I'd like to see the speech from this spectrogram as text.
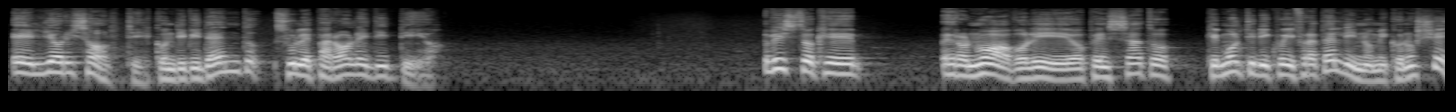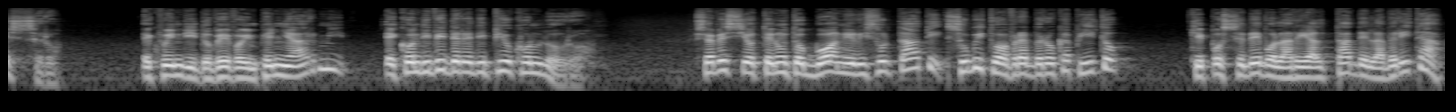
e li ho risolti condividendo sulle parole di Dio. Visto che ero nuovo lì, ho pensato che molti di quei fratelli non mi conoscessero e quindi dovevo impegnarmi e condividere di più con loro. Se avessi ottenuto buoni risultati, subito avrebbero capito che possedevo la realtà della verità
